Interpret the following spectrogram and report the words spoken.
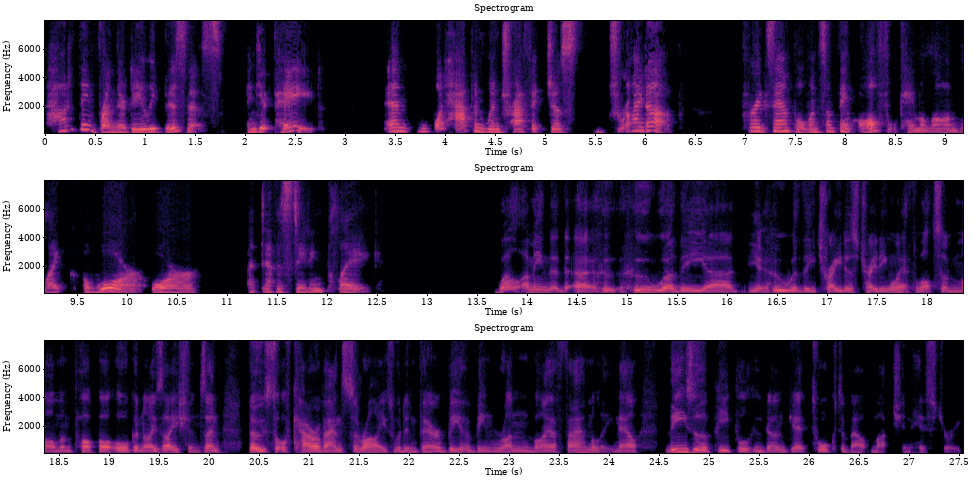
How did they run their daily business and get paid? And what happened when traffic just dried up? For example, when something awful came along, like a war or a devastating plague. Well, I mean, uh, who who were the uh, you know, who were the traders trading with? Lots of mom and pop organizations, and those sort of caravan caravanserais would invariably have been run by a family. Now, these are the people who don't get talked about much in history.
